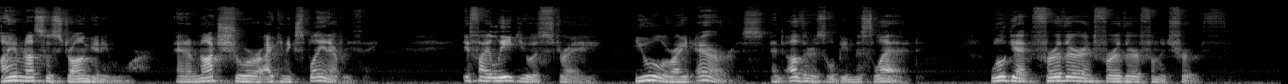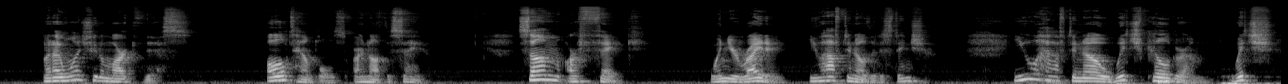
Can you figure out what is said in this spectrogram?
I am not so strong anymore, and I'm not sure I can explain everything. If I lead you astray, you will write errors, and others will be misled. We'll get further and further from the truth. But I want you to mark this all temples are not the same. Some are fake. When you're writing, you have to know the distinction. You have to know which pilgrim, which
